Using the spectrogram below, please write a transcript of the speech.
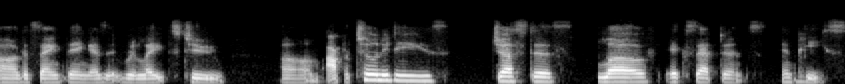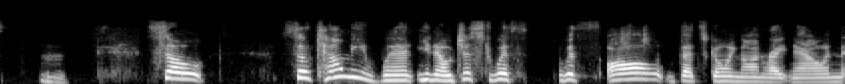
uh, the same thing as it relates to um, opportunities, justice, love, acceptance, and peace. Mm. So so tell me when, you know, just with with all that's going on right now and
